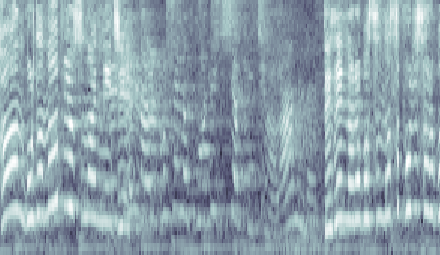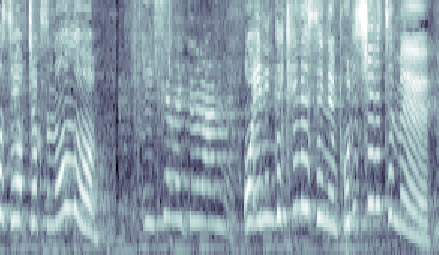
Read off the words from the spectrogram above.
Kaan burada ne yapıyorsun anneciğim? Benim arabasına polis yapacağım anne. Dedenin arabasını nasıl polis arabası yapacaksın oğlum? İşe ve görenler. O elindeki ne senin? Polis şeridi mi?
